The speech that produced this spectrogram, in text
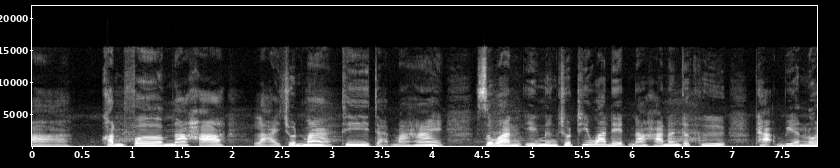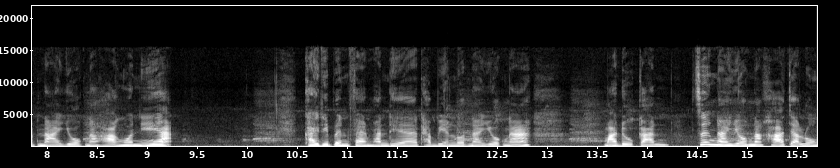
อ่าคอนเฟิร์มนะคะ หลายชุดมากที่จัดมาให้ ส่วนอีกหนึ่งชุดที่ว่าเด็ดนะคะ นั่นก็คือทะเบียนรถนายกนะคะงวดนี้อะใครที่เป็นแฟนพันธ์แท้ทะเบียนรถนายกนะ มาดูกัน ซึ่งนายกนะคะจะลง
